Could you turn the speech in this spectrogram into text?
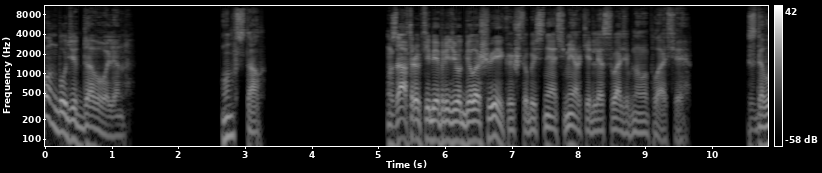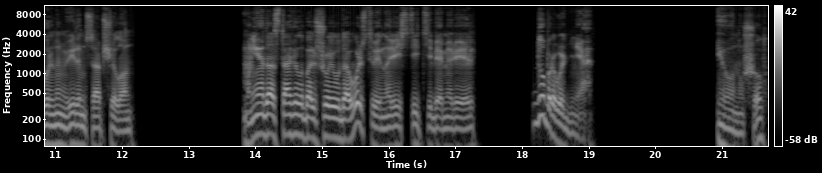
он будет доволен». Он встал. «Завтра к тебе придет Белошвейка, чтобы снять мерки для свадебного платья», — с довольным видом сообщил он. «Мне доставило большое удовольствие навестить тебя, Мюриэль. Доброго дня!» И он ушел,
